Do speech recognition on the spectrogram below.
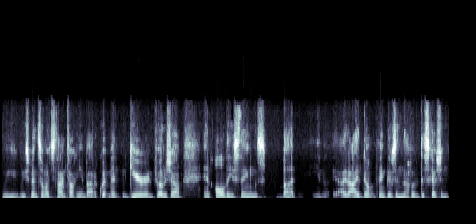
we we spend so much time talking about equipment and gear and Photoshop and all these things, but you know I, I don't think there's enough of discussion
